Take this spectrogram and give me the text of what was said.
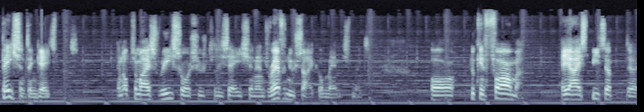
patient engagement and optimize resource utilization and revenue cycle management. Or look in pharma, AI speeds up the,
